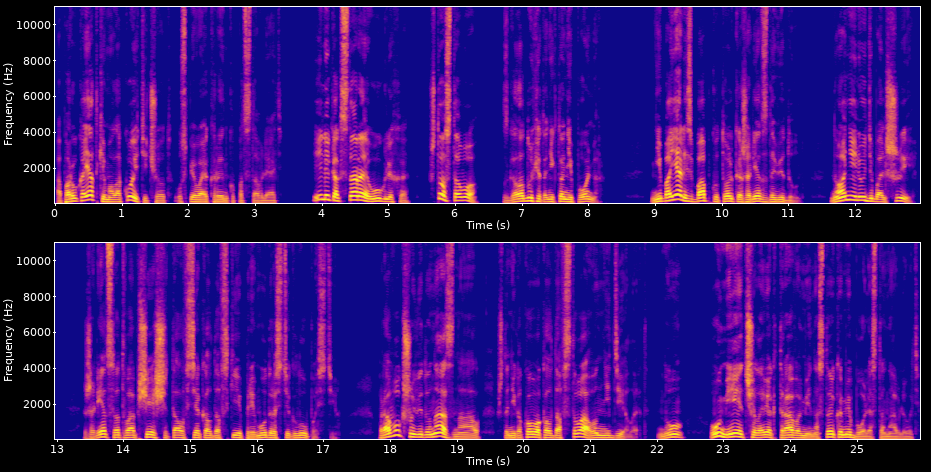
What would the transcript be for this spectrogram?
а по рукоятке молоко и течет, успевая к рынку подставлять. Или как старая углиха. Что с того? С голодухи-то никто не помер. Не боялись бабку только жрец да ведун. Но они люди большие. Жрец тот вообще считал все колдовские премудрости глупостью. Про Вукшу ведуна знал, что никакого колдовства он не делает. Ну, умеет человек травами и настойками боль останавливать.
